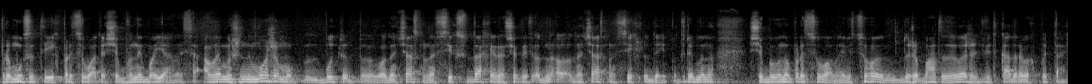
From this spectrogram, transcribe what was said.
примусити їх працювати, щоб вони боялися. Але ми ж не можемо бути одночасно на всіх судах і зачати одночасно всіх людей. Потрібно, щоб воно працювало. І від цього дуже багато залежить від кадрових питань,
